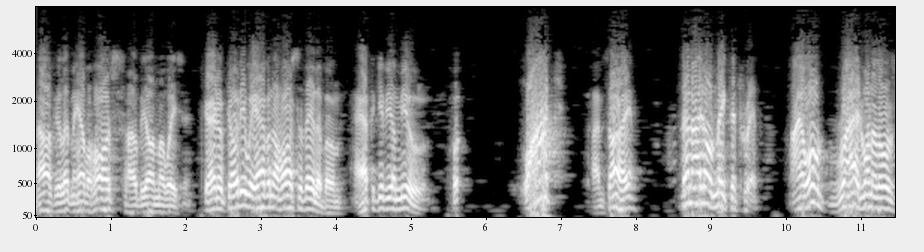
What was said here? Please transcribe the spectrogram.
Now, if you'll let me have a horse, I'll be on my way, sir. Colonel Cody, we haven't a horse available. I have to give you a mule. What? I'm sorry. Then I don't make the trip. I won't ride one of those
